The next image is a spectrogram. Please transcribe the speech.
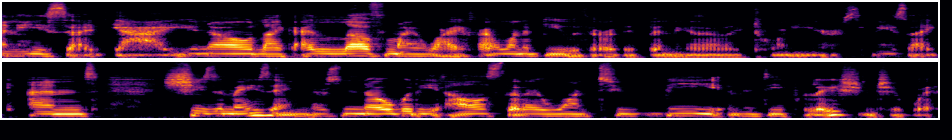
and he said, Yeah, you know, like I love my wife. I want to be with her. They've been together like 20 years. And he's like, And she's amazing. There's nobody else that I want to be in a deep relationship with.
